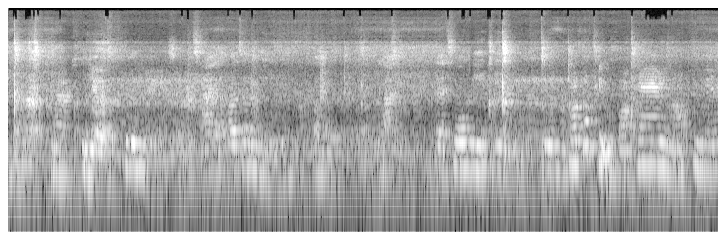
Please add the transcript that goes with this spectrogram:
เยอะมากขึ้นเยอะขึ้นอย่างนี้ใช่ไหมใช่แล้วก็จะมีตรงไหล่แต่ช่วงนี้ดีขึ้นเราก็ผิวคอแห้งเนาะคุณแม่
